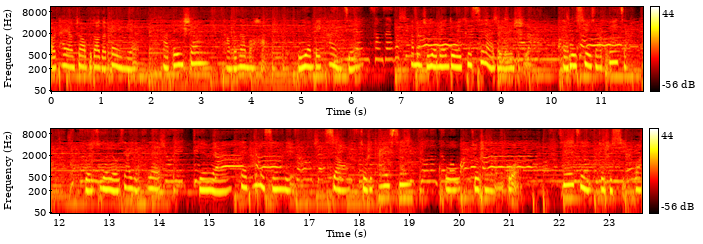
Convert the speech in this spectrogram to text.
而太阳照不到的背面，把悲伤藏得那么好，不愿被看见。他们只有面对最心爱的人时，才会卸下盔甲，委屈地流下眼泪，因为在他们心里，笑就是开心。哭就是难过，接近就是喜欢，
